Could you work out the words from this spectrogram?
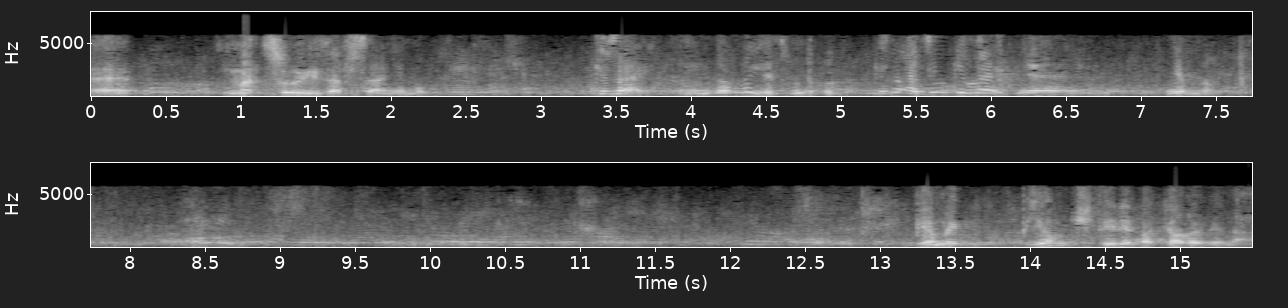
э, мацу из овса не могут. Кизай. Они не должны есть много. Кизай, Один кизай, не, немного. И мы пьем четыре бокала вина.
